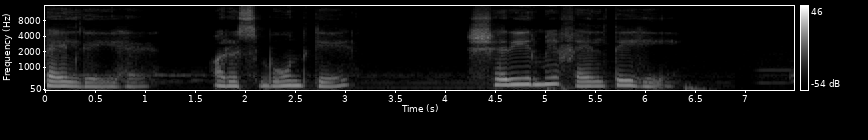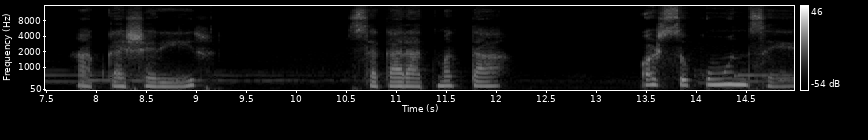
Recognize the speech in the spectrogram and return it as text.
फैल गई है और उस बूंद के शरीर में फैलते ही आपका शरीर सकारात्मकता और सुकून से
